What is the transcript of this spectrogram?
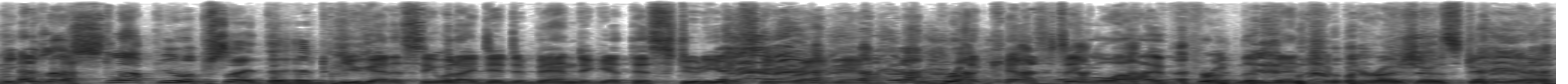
Because I'll slap you upside the head. You got to see what I did to Ben to get this studio seat right now. We're broadcasting live from the Ben Shapiro Show studio.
